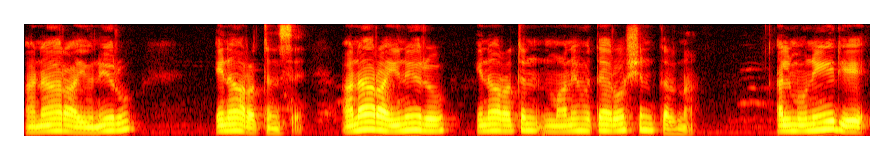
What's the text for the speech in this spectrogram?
अनारा यूनीरू इनारतन से। अनारा यूनिरो इनारतन माने होता है रोशन करना। अलमुनीर ये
